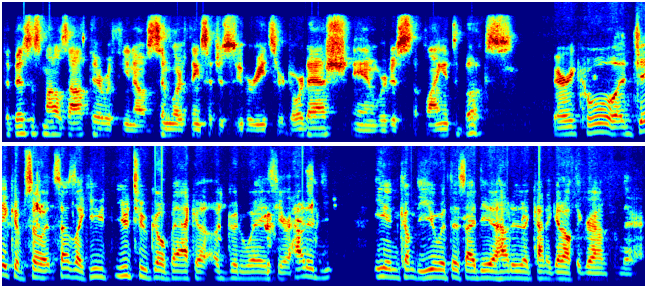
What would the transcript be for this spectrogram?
the business model's out there with, you know, similar things such as Uber Eats or DoorDash, and we're just applying it to books. Very cool. And Jacob, so it sounds like you you two go back a, a good ways here. How did Ian come to you with this idea? How did it kind of get off the ground from there?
